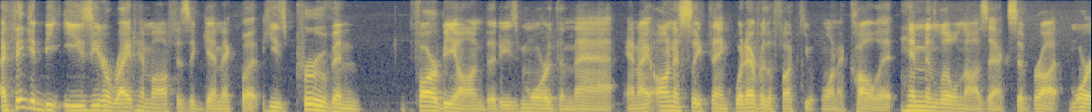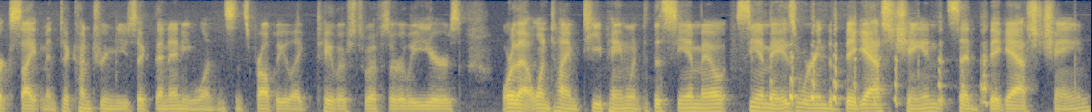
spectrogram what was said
I think it'd be easy to write him off as a gimmick, but he's proven far beyond that he's more than that. And I honestly think whatever the fuck you want to call it, him and Lil Nas X have brought more excitement to country music than anyone since probably like Taylor Swift's early years. Or that one time T Pain went to the CMA, CMAs wearing the big ass chain that said big ass chain.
